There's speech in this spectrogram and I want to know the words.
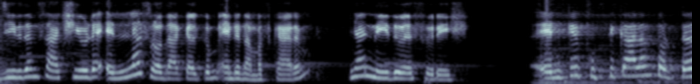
ജീവിതം സാക്ഷിയുടെ എല്ലാ ശ്രോതാക്കൾക്കും എന്റെ നമസ്കാരം. ഞാൻ നീതു എസ് സുരേഷ്. എനിക്ക് കുട്ടിക്കാലം തൊട്ട്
